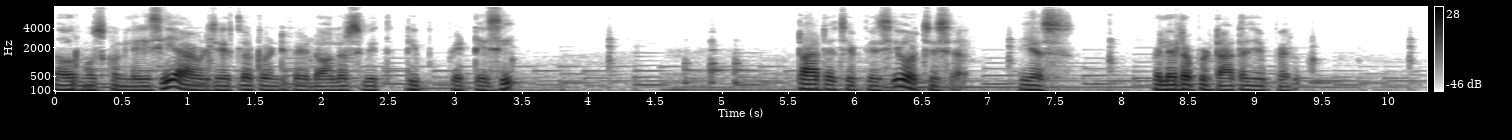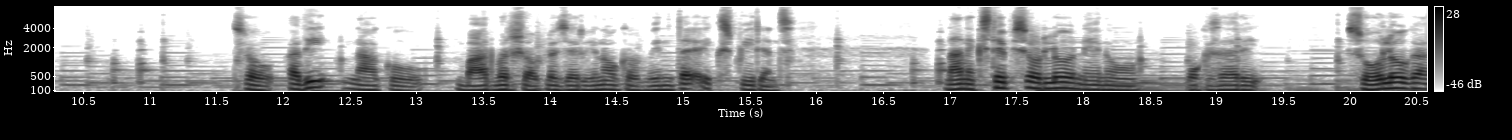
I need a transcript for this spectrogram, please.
నోరు మూసుకొని లేచి ఆవిడ చేతిలో twenty five dollars with tip పెట్టేసి టాటా చెప్పేసి వచ్చేసా. ఎస్ వెళ్ళేటప్పుడు టాటా చెప్పారు. సో అది నాకు బార్బర్ షాప్లో జరిగిన ఒక వింత ఎక్స్పీరియన్స్. నా నెక్స్ట్ ఎపిసోడ్లో నేను ఒకసారి సోలోగా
